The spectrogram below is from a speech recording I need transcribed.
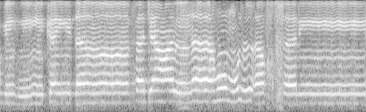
به كيدا فجعلناهم الأخسرين.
